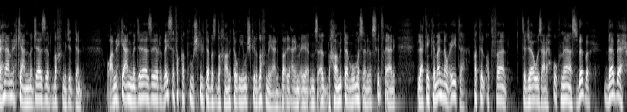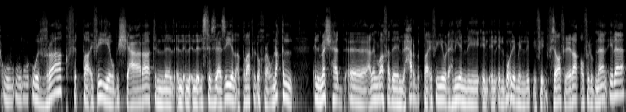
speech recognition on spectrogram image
نحن عم نحكي عن مجازر ضخمة جدا. وعم نحكي عن مجازر ليس فقط مشكلتها بس ضخامتها وهي مشكلة ضخمة يعني يعني مساله ضخامتها مو مسألة بسيطة يعني لكن كمان نوعيتها قتل أطفال تجاوز على حقوق ناس ذبح. ذبح وإغراق في الطائفية وبالشعارات الاستفزازية للأطراف الأخرى ونقل المشهد آه، على المؤاخذة الحرب الطائفية والأهلية اللي المؤلمه اللي في سواء في العراق أو في لبنان إلى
